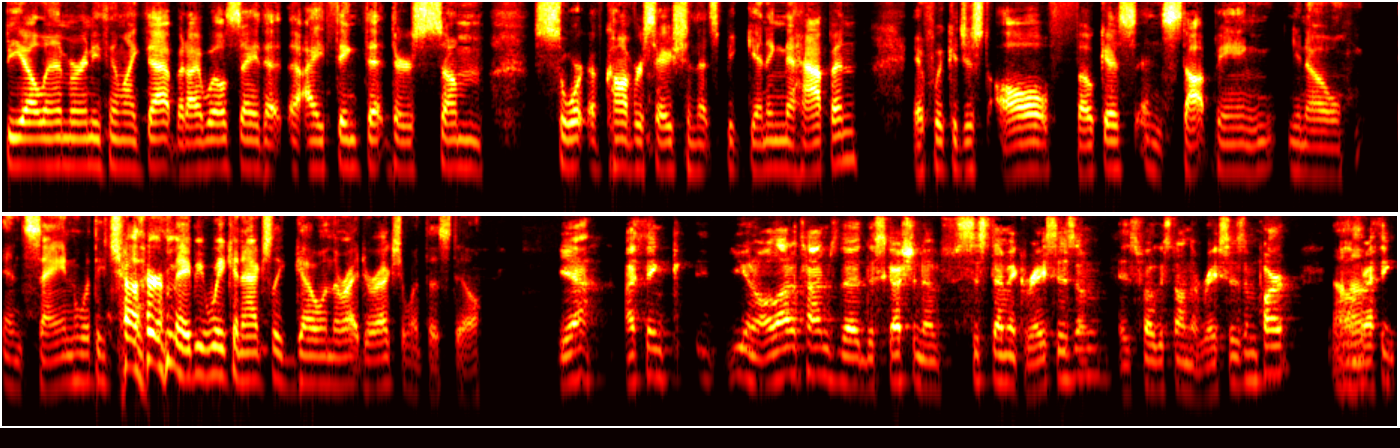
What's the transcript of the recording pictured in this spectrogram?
BLM or anything like that, but I will say that I think that there's some sort of conversation that's beginning to happen. If we could just all focus and stop being, you know, insane with each other, maybe we can actually go in the right direction with this still. Yeah, I think, you know, a lot of times the discussion of systemic racism is focused on the racism part. Um, uh-huh. Um, but I think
